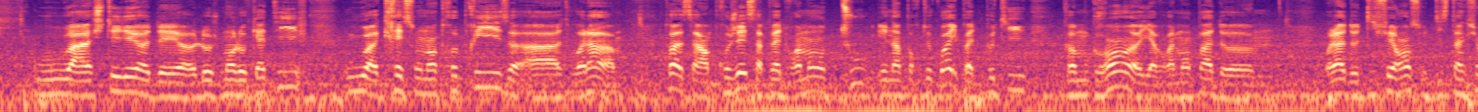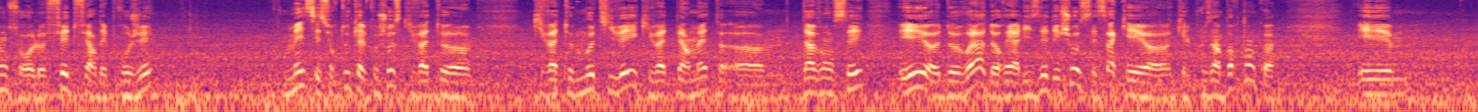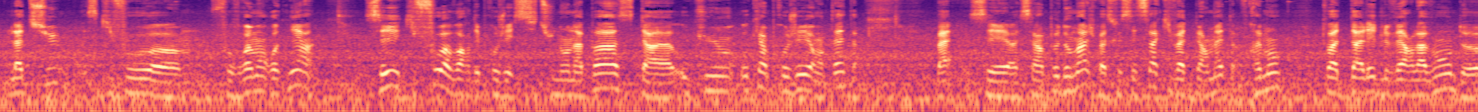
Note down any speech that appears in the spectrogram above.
ou à acheter des logements locatifs, ou à créer son entreprise. À, voilà, toi, c'est un projet, ça peut être vraiment tout et n'importe quoi. Il peut être petit comme grand. Il n'y a vraiment pas de, voilà, de différence ou de distinction sur le fait de faire des projets mais c'est surtout quelque chose qui va te qui va te motiver qui va te permettre euh, d'avancer et euh, de voilà de réaliser des choses. C'est ça qui est, euh, le plus important quoi. Et là-dessus, ce qu'il faut, vraiment retenir, c'est qu'il faut avoir des projets. Si tu n'en as pas, si tu n'as aucun, projet en tête, bah, c'est un peu dommage parce que c'est ça qui va te permettre vraiment toi d'aller vers l'avant, de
